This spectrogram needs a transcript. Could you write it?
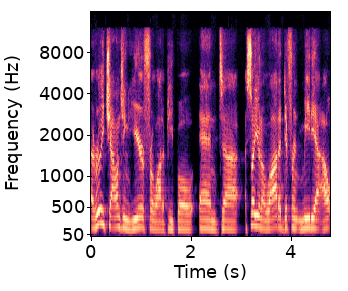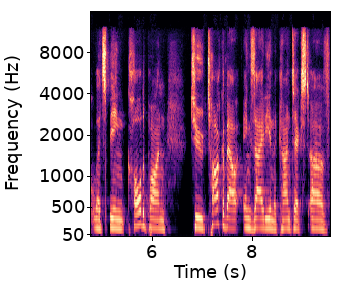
a really challenging year for a lot of people and uh, i saw you in a lot of different media outlets being called upon to talk about anxiety in the context of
